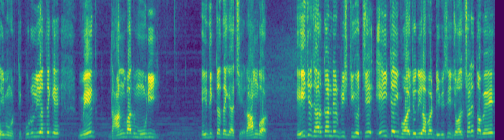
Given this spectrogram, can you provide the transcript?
এই মুহূর্তে। পুরুলিয়া থেকে মেঘ, ধানবাদ, মুড়ি এই দিকটাতে গেছে, রামগড়। এই যে ঝাড়খণ্ডের বৃষ্টি হচ্ছে, এইটাই ভয় যদি আবার ডিবিসি জল ছাড়ে, তবে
